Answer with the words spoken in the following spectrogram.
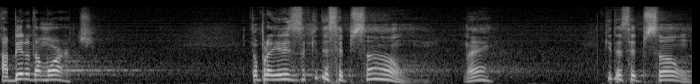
à beira da morte. Então, para eles, que decepção, né? Que decepção.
